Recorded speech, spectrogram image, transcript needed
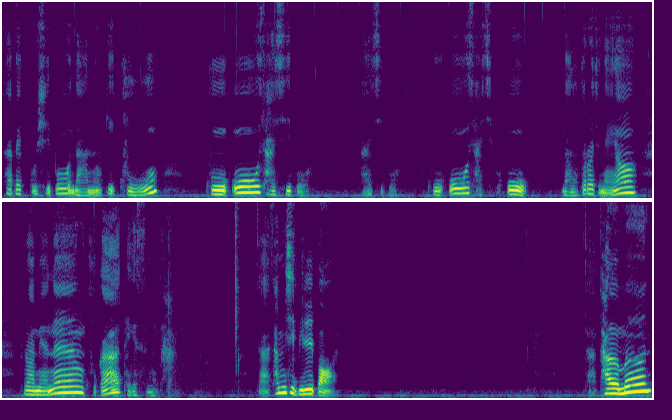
495 나누기 9. 9, 5, 45. 45. 9, 5, 45. 5 나눠 떨어지네요. 그러면은 9가 되겠습니다. 자, 31번. 자, 다음은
